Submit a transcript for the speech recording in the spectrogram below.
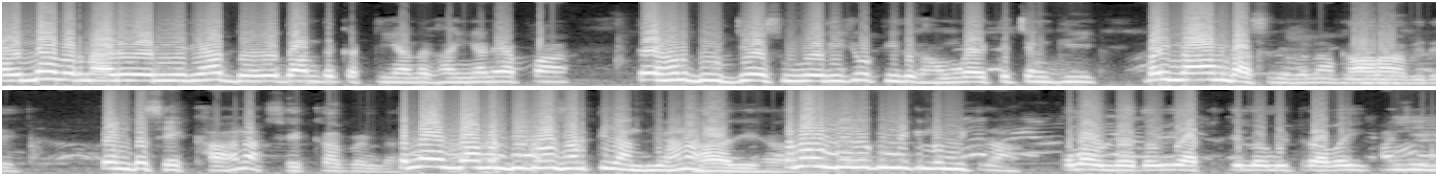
ਪਹਿਲਾਂ ਬਰਨਾਲੇ ਏਰੀਏ ਦੀਆਂ ਦੋ ਦੰਦ ਕੱਟੀਆਂ ਦਿਖਾਈਆਂ ਨੇ ਆਪਾਂ ਤੇ ਹੁਣ ਦੂਜੇ ਸੂਏ ਦੀ ਝੋਟੀ ਦਿਖਾਉਂਗਾ ਇੱਕ ਚੰਗੀ। ਬਾਈ ਨਾਮ ਦੱਸ ਦੇ ਪਹਿਲਾਂ। ਕਾਲਾ ਵੀਰੇ। ਪਿੰਡ ਸੇਖਾ ਹਨਾ? ਸੇਖਾ ਪਿੰਡ। ਧਨੌਲਾ ਮੰਡੀ ਤੋਂ ਸੜਕ ਜਾਂਦੀ ਆ ਹਨਾ? ਹਾਂ। ਜੀ ਹਾਂ ਧਨੌਲੇ ਤੋਂ ਕਿੰਨੇ ਕਿਲੋਮੀਟਰ ਆ? ਧਨੌਲੇ ਤੋਂ ਵੀ 8 ਕਿਲੋਮੀਟਰ ਆ ਬਾਈ। ਹਾਂਜੀ।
